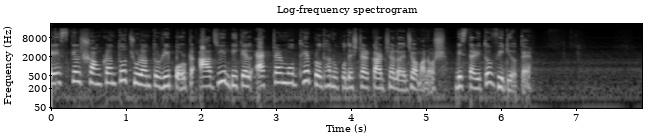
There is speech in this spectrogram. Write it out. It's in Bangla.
পে স্কেল সংক্রান্ত চূড়ান্ত রিপোর্ট আজই বিকেল একটার মধ্যে প্রধান উপদেষ্টার কার্যালয়ে জমানোস বিস্তারিত ভিডিওতে।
